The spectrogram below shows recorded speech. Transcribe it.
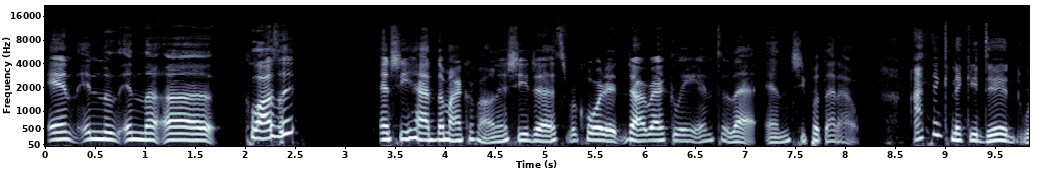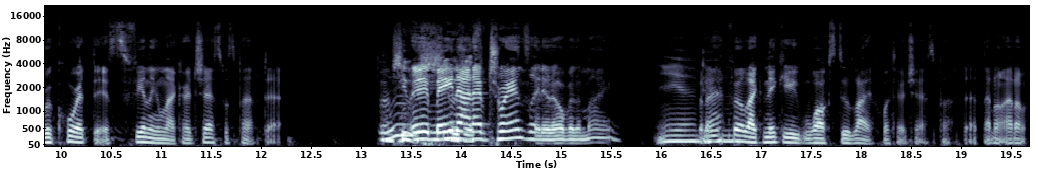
in in the in the uh closet, and she had the microphone and she just recorded directly into that, and she put that out. I think Nicki did record this feeling like her chest was puffed up. She, It she may was not just- have translated over the mic, Yeah, but I feel like Nicki walks through life with her chest puffed up. I don't. I don't.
